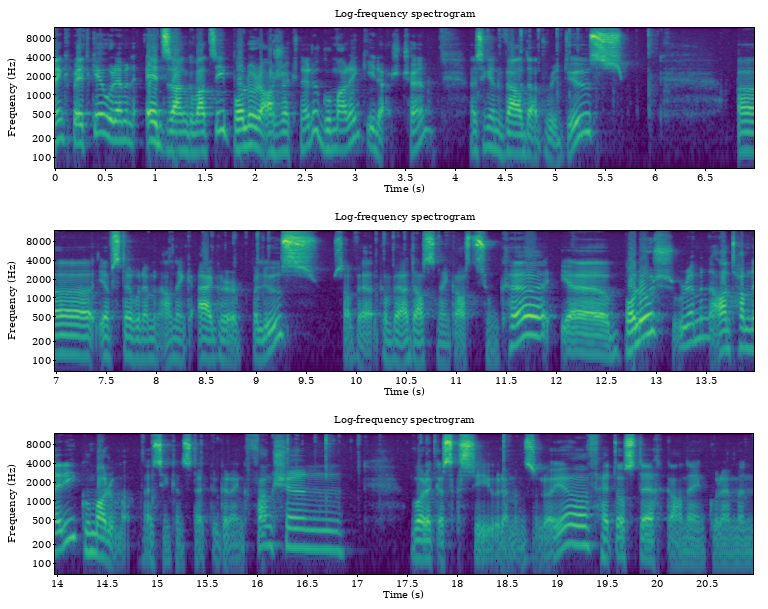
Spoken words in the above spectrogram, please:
մենք պետք է ուրեմն այդ զանգվածի բոլոր արժեքները գումարենք իրար, չէ՞։ Այսինքն val.reduce եւ ստեղ ուրեմն անենք aggr plus սա կվերադարձնենք արդյունքը բոլոր ուրեմն անդամների գումարումը այսինքն ստեղ կգրենք function որը կսկսի ուրեմն 0-ով հետո ստեղ կանենք ուրեմն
